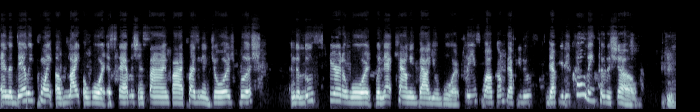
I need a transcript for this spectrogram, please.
and the Daily Point of Light Award established and signed by President George Bush, and the Luth Spirit Award, Gwinnett County Value Award. Please welcome Deputy Deputy Cooley to the show. Thank you.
